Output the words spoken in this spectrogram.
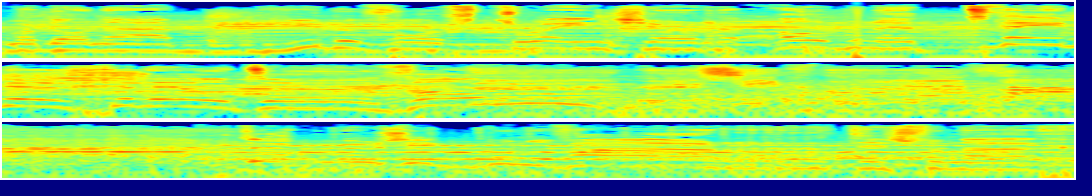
Madonna, Beautiful Stranger. Openen het tweede gedeelte van... De Muziek Boulevard. De Muziek Boulevard. Het is vandaag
